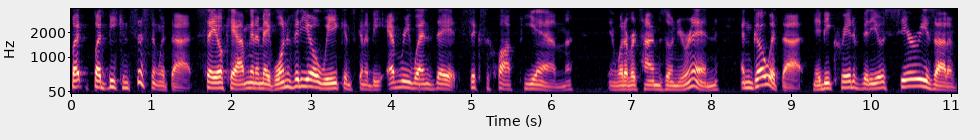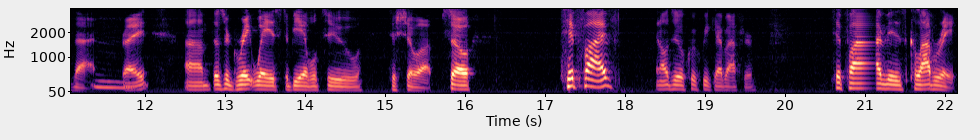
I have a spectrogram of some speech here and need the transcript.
but but be consistent with that. Say, okay, I'm going to make one video a week. And it's going to be every Wednesday at six o'clock p.m. in whatever time zone you're in, and go with that. Maybe create a video series out of that. Mm. Right? Um, those are great ways to be able to to show up. So, tip five, and I'll do a quick recap after. Tip five is collaborate.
